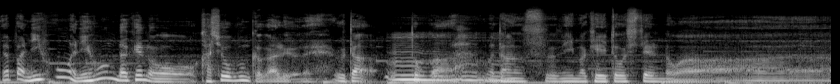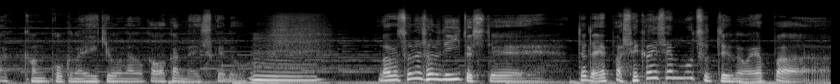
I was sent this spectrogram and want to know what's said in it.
やっぱ日本は日本だけの歌唱文化があるよね。歌とか、まあ、ダンスに今傾倒してるのは韓国の影響なのか分かんないですけど、うん。まあ、それはそれでいいとしてただやっぱ世界線持つっていうのはやっぱ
